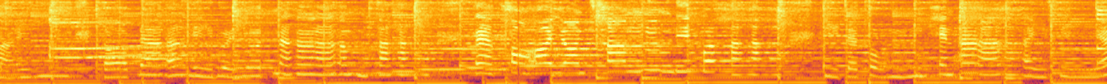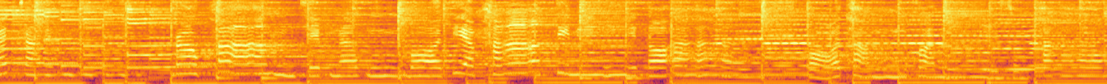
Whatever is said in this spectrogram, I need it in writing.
ไหม ตอบได้ด้วยหยดน้ำตา แต่ขอยอมช้ำดีกว่า ที่จะทนเห็นอายเสียใจ เราความเจ็บหนักบ่เทียบหาที่มีต่ออายขอทำความดีส่งท้าย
